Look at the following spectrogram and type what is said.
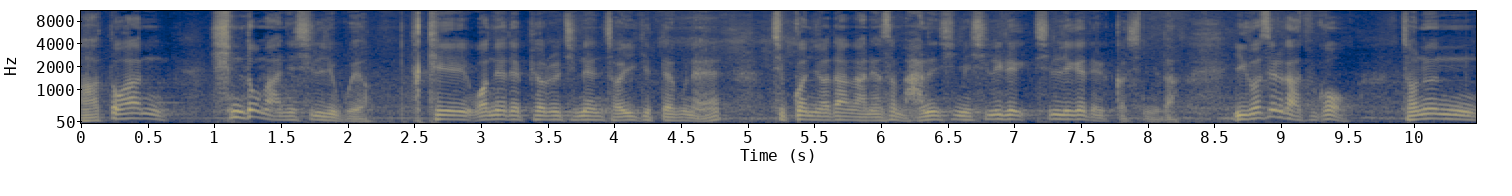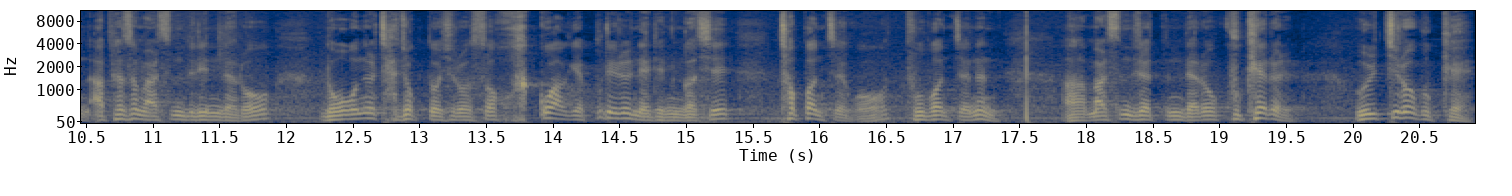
어, 또한 힘도 많이 실리고요. 특히 원내대표를 지낸 저이기 때문에 집권 여당 안에서 많은 힘이 실리게, 실리게 될 것입니다. 이것을 가지고 저는 앞에서 말씀드린 대로 노원을 자족 도시로서 확고하게 뿌리를 내리는 것이 첫 번째고 두 번째는 아, 말씀드렸던 대로 국회를 을지로 국회,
